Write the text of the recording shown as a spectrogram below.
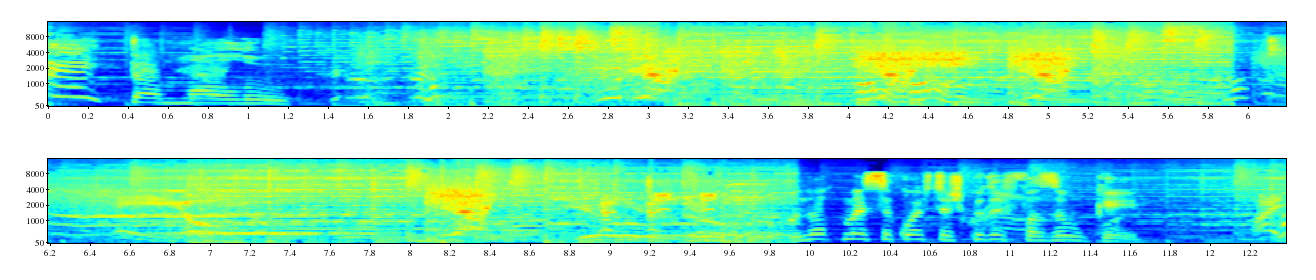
Eita, maluco! KO. You lose. Quando ele começa com estas coisas, fazer o quê? Fight.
